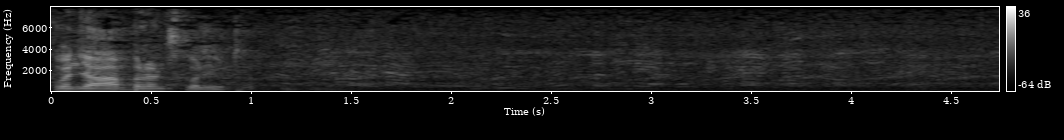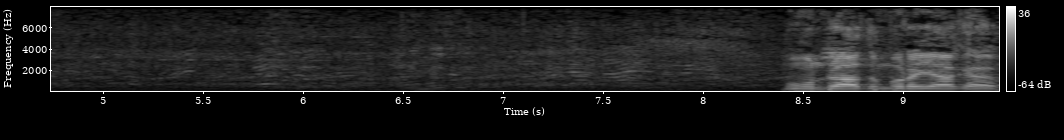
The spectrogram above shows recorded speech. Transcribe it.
கொஞ்சம் ஆம்புலன்ஸ் வெளியிட்டு மூன்றாவது முறையாக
